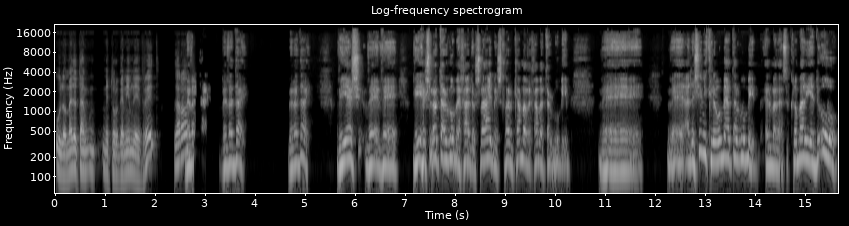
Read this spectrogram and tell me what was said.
הוא לומד אותם מתורגמים לעברית? לרוב? בוודאי, בוודאי, בוודאי. ויש, ו, ו, ויש לא תרגום אחד או שניים, יש כבר כמה וכמה תרגומים. ו, ואנשים יקראו מהתרגומים, אין מה לעשות. כלומר, ידעו,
